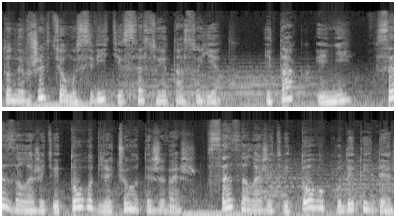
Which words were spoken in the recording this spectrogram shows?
То невже в цьому світі все суєта суєт? І так, і ні. Все залежить від того, для чого ти живеш. Все залежить від того, куди ти йдеш.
